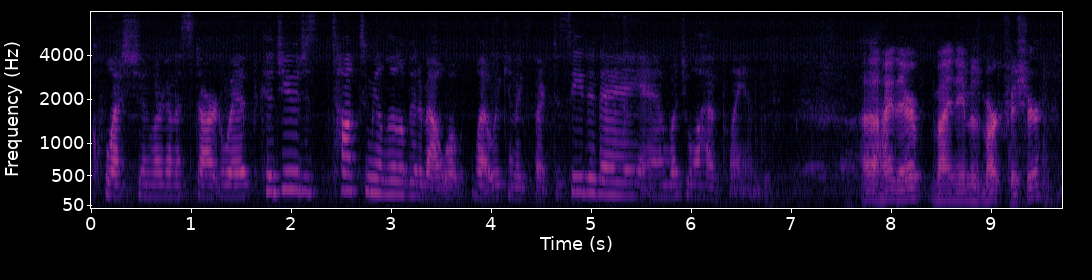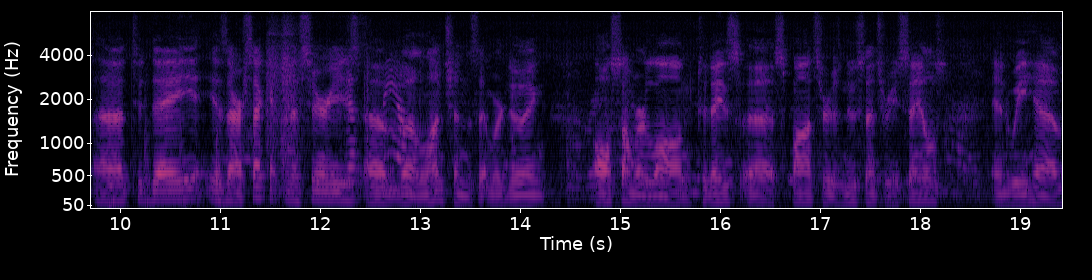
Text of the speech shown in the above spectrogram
question we're going to start with, could you just talk to me a little bit about what, what we can expect to see today and what you all have planned? Uh, hi there, my name is Mark Fisher. Uh, today is our second in a series of uh, luncheons that we're doing all summer long. Today's uh, sponsor is New Century Sales, and we have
